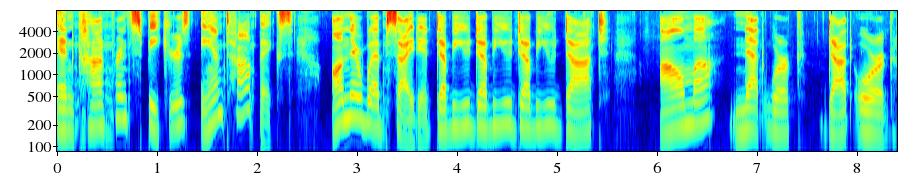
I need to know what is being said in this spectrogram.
and conference speakers and topics on their website at www.almanetwork.org.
